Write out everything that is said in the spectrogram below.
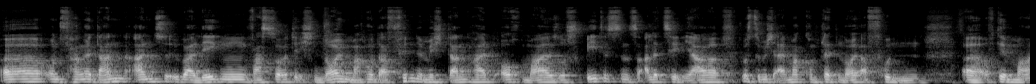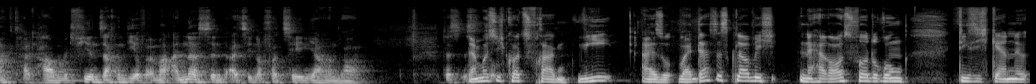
äh, und fange dann an zu überlegen, was sollte ich neu machen. Und da finde mich dann halt auch mal so spätestens alle zehn Jahre, wirst du mich einmal komplett neu erfunden äh, auf dem Markt halt haben mit vielen Sachen, die auf einmal anders sind, als sie noch vor zehn Jahren waren. da muss so. ich kurz fragen, wie, also, weil das ist, glaube ich, eine Herausforderung, die sich gerne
